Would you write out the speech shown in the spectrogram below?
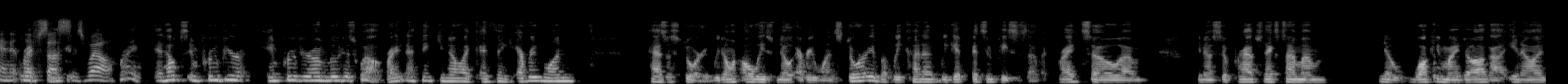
and it lifts right. us as well right it helps improve your improve your own mood as well right and i think you know like i think everyone has a story. We don't always know everyone's story, but we kind of we get bits and pieces of it, right? So, um, you know, so perhaps next time I'm, you know, walking my dog, I, you know, I,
